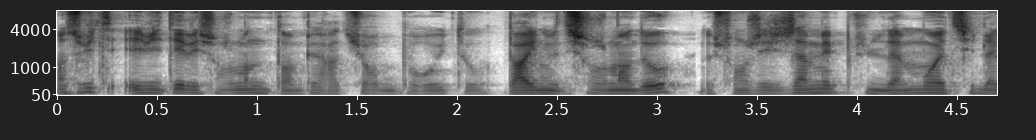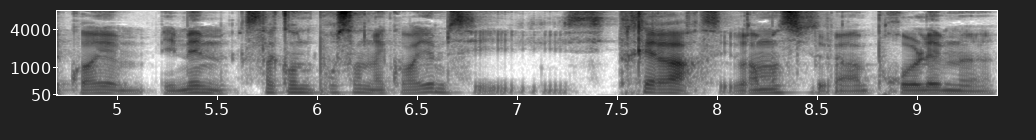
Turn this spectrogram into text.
Ensuite, évitez les changements de température brutaux. Pareil, des changements d'eau, ne changez jamais plus de la moitié de l'aquarium. Et même 50% de l'aquarium, c'est très rare. C'est vraiment si vous avez un problème,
